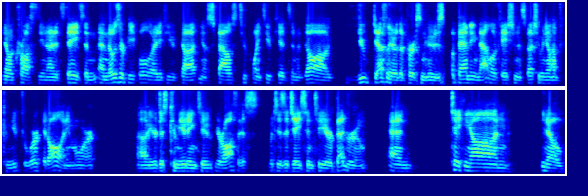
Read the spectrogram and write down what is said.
you know across the United States. And and those are people right if you've got you know spouse 2.2 kids and a dog you definitely are the person who's abandoning that location especially when you don't have to commute to work at all anymore. Uh, you're just commuting to your office which is adjacent to your bedroom and taking on you know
